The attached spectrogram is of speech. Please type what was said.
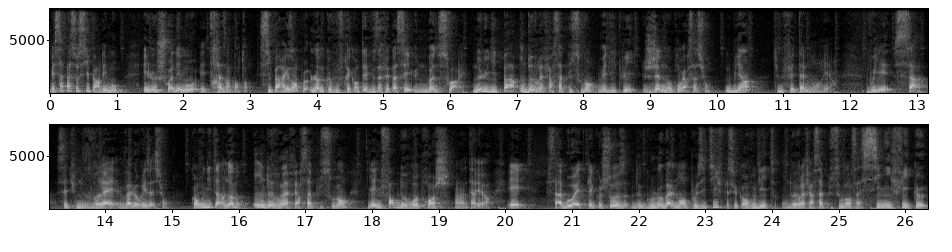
mais ça passe aussi par les mots. Et le choix des mots est très important. Si par exemple l'homme que vous fréquentez vous a fait passer une bonne soirée, ne lui dites pas on devrait faire ça plus souvent, mais dites-lui j'aime nos conversations. Ou bien tu me fais tellement rire. Vous voyez, ça, c'est une vraie valorisation. Quand vous dites à un homme on devrait faire ça plus souvent, il y a une forme de reproche à l'intérieur. Et ça a beau être quelque chose de globalement positif, parce que quand vous dites on devrait faire ça plus souvent, ça signifie que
